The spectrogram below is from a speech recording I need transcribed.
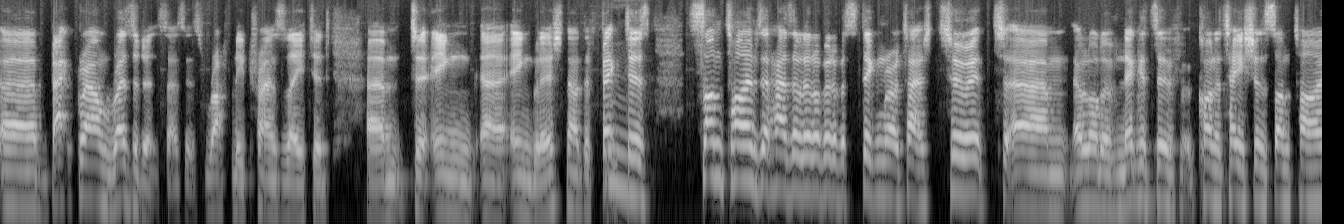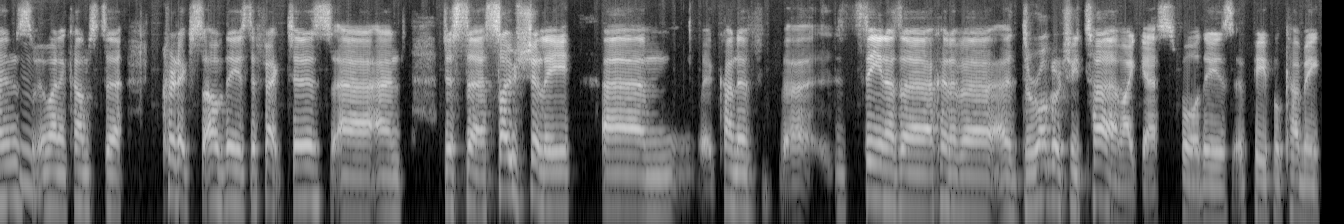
uh, background residents, as it's roughly translated um, to uh, English. Now, defectors. Mm Sometimes it has a little bit of a stigma attached to it, um, a lot of negative connotations sometimes mm. when it comes to critics of these defectors uh, and just uh, socially um, kind of uh, seen as a kind of a, a, derogatory term, I guess, for these people coming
